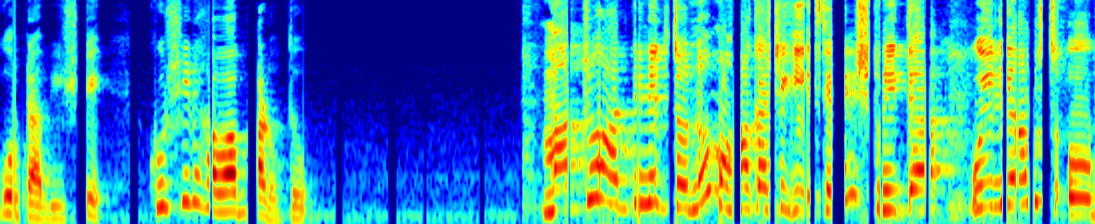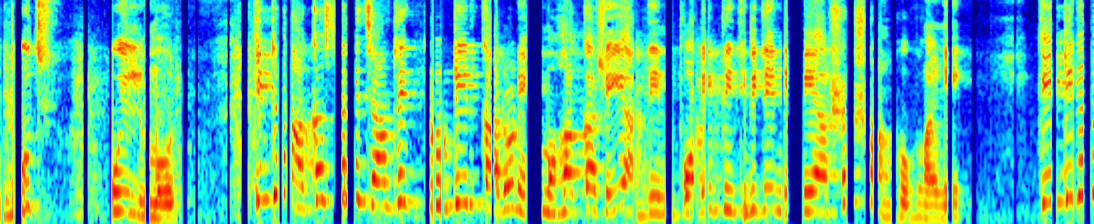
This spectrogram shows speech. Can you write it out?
গোটা বিশ্বে। খুশির হাওয়া ভারতেও। মাত্র আট দিনের জন্য মহাকাশে গিয়েছিলেন সুনিতা উইলিয়ামস ও বুচ উইলমোর। কিন্তু আকাশযানে যান্ত্রিক ত্রুটির কারণে মহাকাশে আট দিন পরে পৃথিবীতে নেমে আসা সম্ভব হয়নি। কেটে গেল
